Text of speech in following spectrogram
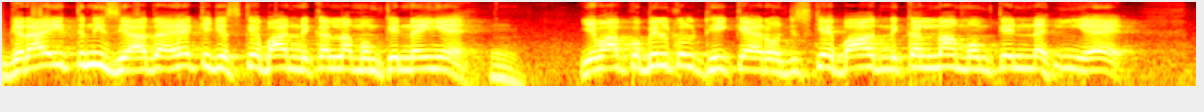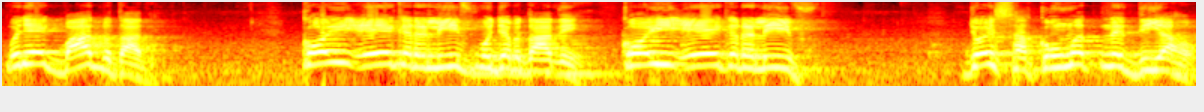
गहराई इतनी ज़्यादा है कि जिसके बाद निकलना मुमकिन नहीं है। हम्म। ये मैं आपको बिल्कुल ठीक कह रहा हूँ जिसके बाद निकलना मुमकिन नहीं है। मुझे एक बात बता दें। कोई एक रिलीफ मुझे बता दें, कोई एक रिलीफ जो इस हकूमत ने दिया हो।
